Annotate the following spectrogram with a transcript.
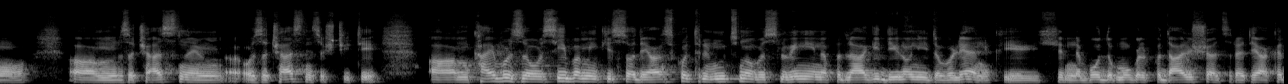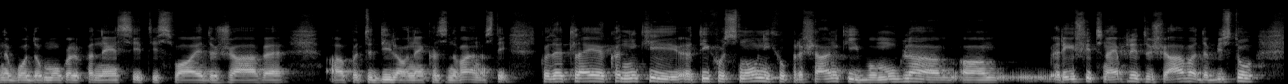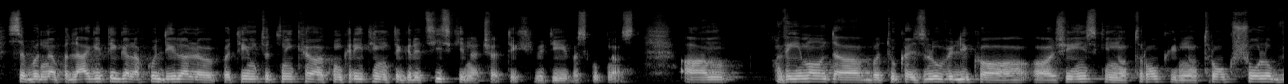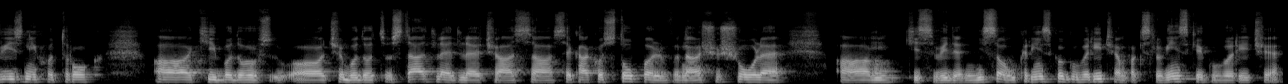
um, začasnem, o začasni zaščiti. Um, kaj bo z osebami, ki so dejansko trenutno v Sloveniji na podlagi delovnih dovoljenj, ki jih ne bodo mogli podaljšati, zaradi tega, ker ne bodo mogli prenesiti svoje države uh, potrdila o nekaznovanosti. Tako da tle je kar nekaj teh osnovnih vprašanj, ki jih bo mogla um, rešiti najprej država, da v bistvu se bo na podlagi tega lahko delalo potem tudi nek konkretni integracijski načrt teh ljudi v skupnost. Um, Vemo, da bo tukaj zelo veliko žensk in otrok in otrok, šolobveznih otrok, ki bodo, če bodo ostale dlje časa, vsekako stopili v naše šole, um, ki seveda niso ukrajinsko govoreče, ampak slovenske govoreče,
